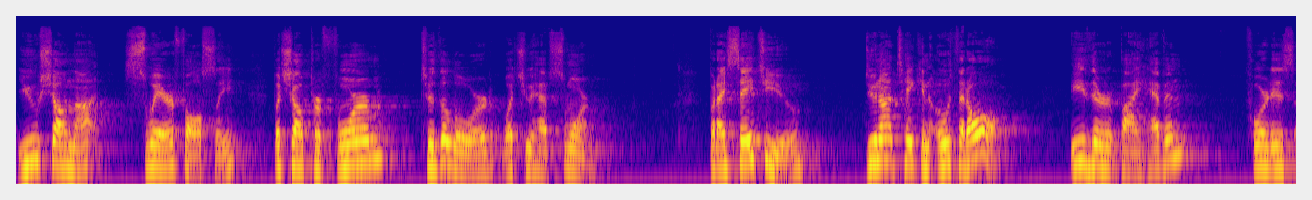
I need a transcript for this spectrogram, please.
You shall not swear falsely, but shall perform to the Lord what you have sworn. But I say to you, do not take an oath at all, either by heaven, for it is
